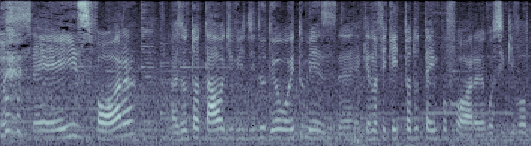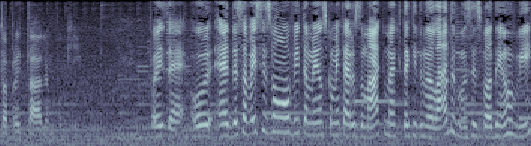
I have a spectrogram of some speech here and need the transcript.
Seis fora, mas no total dividido deu oito meses, né? É que eu não fiquei todo o tempo fora, eu consegui voltar para Itália um pouquinho. Pois é. O- é, Dessa vez vocês vão ouvir também os comentários do Mac, o Mac tá aqui do meu lado, como vocês podem ouvir.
